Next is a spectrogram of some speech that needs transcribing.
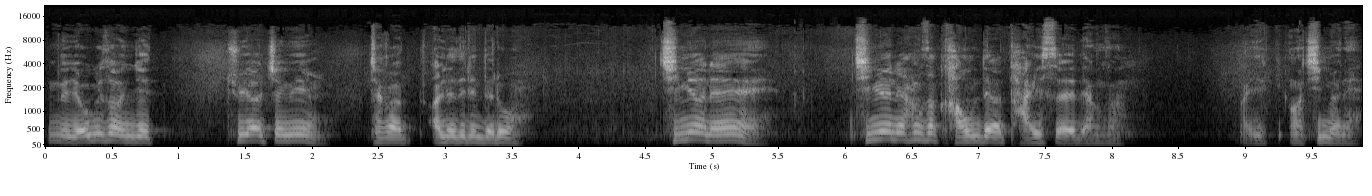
근데 여기서 이제 주의할 점이 제가 알려드린 대로 지면에 지면에 항상 가운데가 다 있어야 돼 항상. 아, 이- 어, 지면에.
